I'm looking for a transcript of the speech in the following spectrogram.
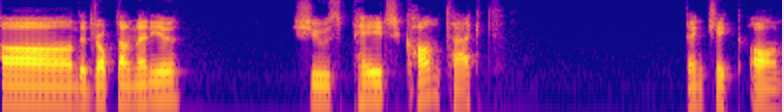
on the drop down menu, choose page contact, then click on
